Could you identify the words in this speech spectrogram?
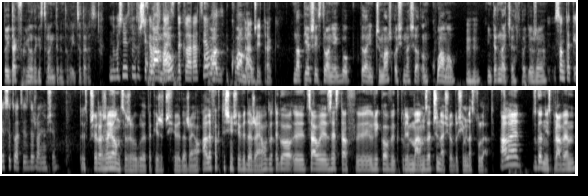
to i tak wchodził na takie strony internetowe. I co teraz? No właśnie jestem też ciekawa, czy to Kłamał? jest deklaracja? Kład, kłamał. Raczej tak. Na pierwszej stronie, jak było pytanie, czy masz 18 lat, on kłamał Mhm. w internecie. Powiedział, że Są takie sytuacje, zdarzają się. To jest przerażające, że w ogóle takie rzeczy się wydarzają, ale faktycznie się wydarzają, dlatego y, cały zestaw y, wiekowy, który mam, zaczyna się od 18 lat. Ale zgodnie z prawem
